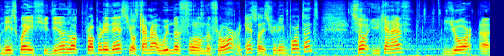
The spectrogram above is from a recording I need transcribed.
This way if you didn't lock properly this your camera would not fall on the floor okay? So it's really important. So you can have your uh,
